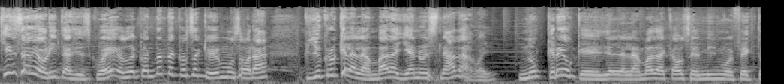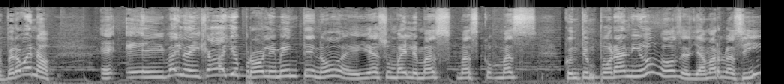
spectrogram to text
¿Quién sabe ahorita, Cisco, eh? O sea, con tanta cosa que vemos ahora, yo creo que la lambada ya no es nada, güey. No creo que la lambada cause el mismo efecto. Pero bueno, eh, el baile del caballo probablemente, ¿no? Eh, ya es un baile más, más, más contemporáneo, vamos a llamarlo así.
